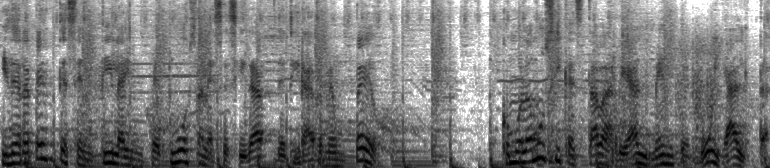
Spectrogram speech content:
y de repente sentí la impetuosa necesidad de tirarme un peo. Como la música estaba realmente muy alta,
